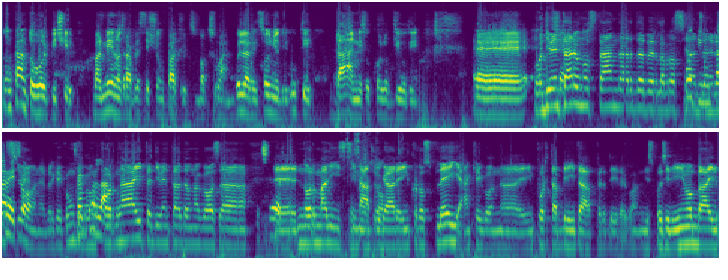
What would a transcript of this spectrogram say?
Non tanto col PC ma almeno tra PlayStation 4 e Xbox One. Quello era il sogno di tutti da anni su Call of Duty eh, può diventare cioè, uno standard per la prossima generazione cioè, perché comunque con parlando. Fortnite è diventata una cosa certo. eh, normalissima esatto. giocare in crossplay anche con eh, in portabilità per dire con dispositivi mobile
